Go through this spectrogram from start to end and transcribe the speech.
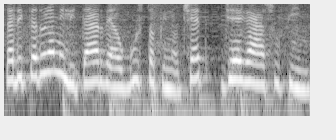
la dictadura militar de Augusto Pinochet llega a su fin.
